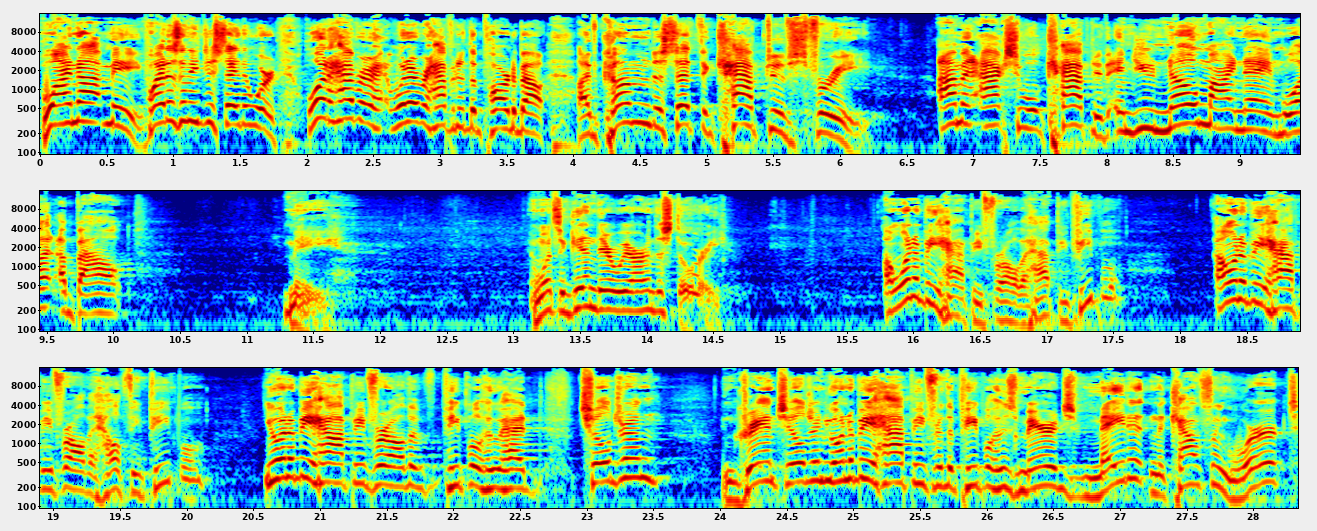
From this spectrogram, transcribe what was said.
Why not me? Why doesn't he just say the word? Whatever, whatever happened to the part about, I've come to set the captives free? I'm an actual captive, and you know my name. What about me. And once again, there we are in the story. I want to be happy for all the happy people. I want to be happy for all the healthy people. You want to be happy for all the people who had children and grandchildren. You want to be happy for the people whose marriage made it and the counseling worked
